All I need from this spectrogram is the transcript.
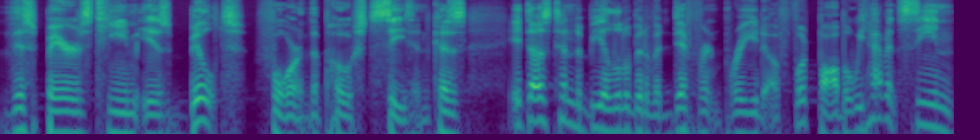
this Bears team is built for the postseason because it does tend to be a little bit of a different breed of football, but we haven't seen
